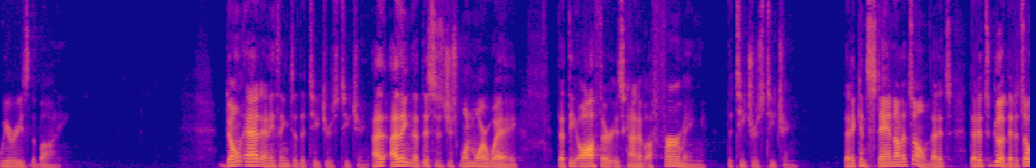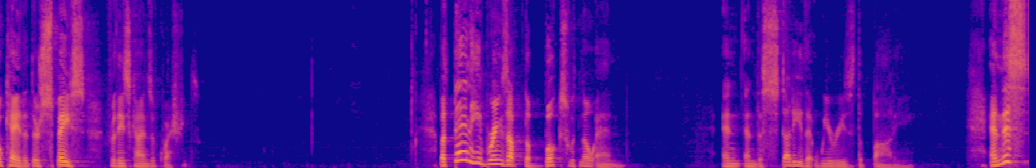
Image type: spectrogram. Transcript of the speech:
wearies the body. Don't add anything to the teacher's teaching. I, I think that this is just one more way that the author is kind of affirming the teacher's teaching that it can stand on its own, that it's, that it's good, that it's okay, that there's space for these kinds of questions. But then he brings up the books with no end and, and the study that wearies the body. And this,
